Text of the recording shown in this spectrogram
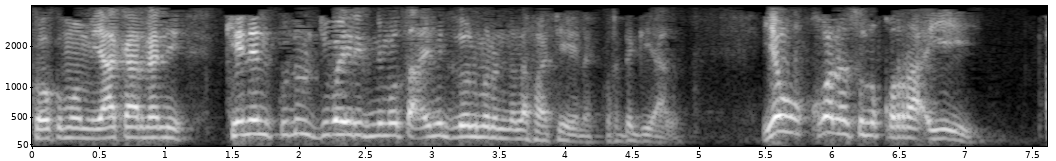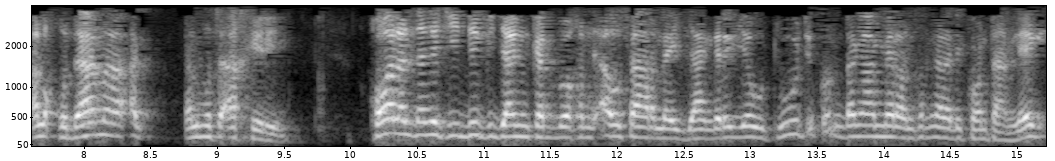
kooku moom yaakaar naa ni keneen ku dul Jubayr ibn Mut'im it loolu mënoon na la faa téye nag wax dëgg yàlla yow xoolal sunu qurra yi alqudaama ak almutaaxirin xoolal da nga ciy dégg jàngkat boo xam ne aw saar lay jàng rek yow tuuti kon da ngaa meroon sax nga la di kontaan léegi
